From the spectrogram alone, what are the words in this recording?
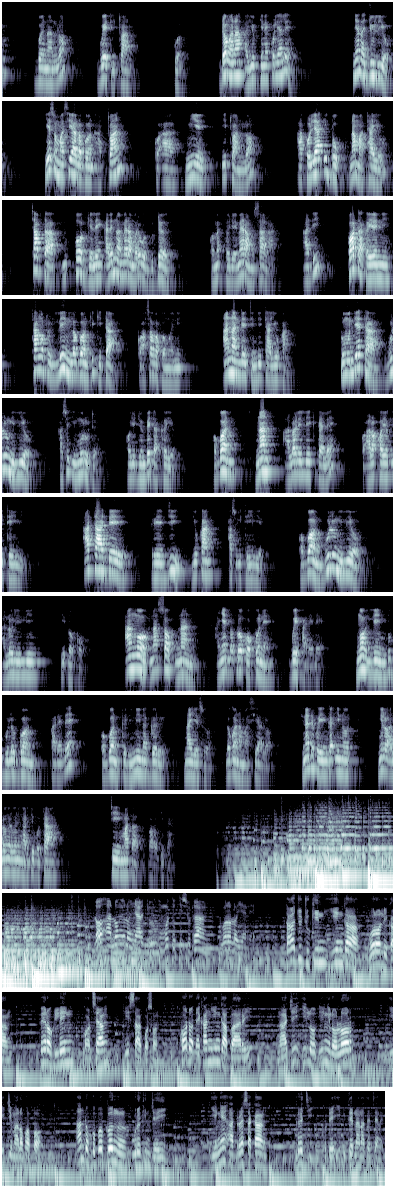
bönan lo gwe ti twan gwöŋ doŋa na ayub kine kulyale nyena julio yesu masia logon a twan ko a ŋiyet i twan lo a kulya i buk na matayo chapta pod geleŋ kalin na meramurekut budök tojo imera musala adi pota köyeni taŋutu liŋ logon kikita ko asoba pömöni a nan de tindi ta yukan 'dumundye ta guluŋi liyo kasu i murutö ko jujumbe ta köyö kogwon nan a lolilik pele ko a lokoyok i teili a ta de reji yukan kasu i teiliyöt kogwon guluŋi liyo a lolilin i 'doko ango nasop nan anyen do doko kune gwe parede ngo ling bubulo gwon parede ko gwon kedini na gere na yeso logo na masialo tinata ko yinga inot ngilo alongel woni ngarju ko ta ti mata barojita lo alongelo ngarju ngoto ti sudan woro lo yene ta jujukin yinga woro likang perok ling kod seang isa gboson kodo 'dekan yiŋgabari ŋaji ilo iŋilo lor i jima lo popo an do ko böböŋö 'wurökin jeyi yiŋe adresa kaŋ köti kode i 'dutet na na tetenet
